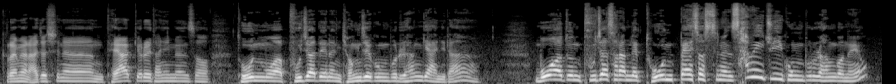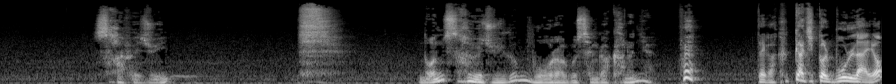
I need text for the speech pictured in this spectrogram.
그러면 아저씨는 대학교를 다니면서 돈 모아 부자 되는 경제 공부를 한 게 아니라 모아둔 부자 사람들 돈 뺏어 쓰는 사회주의 공부를 한 거네요? 사회주의? 넌 사회주의가 뭐라고 생각하느냐? 내가 그까짓 걸 몰라요?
